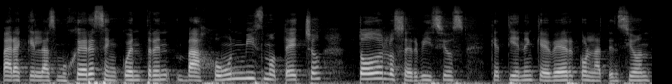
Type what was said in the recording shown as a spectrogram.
para que las mujeres encuentren bajo un mismo techo todos los servicios que tienen que ver con la atención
